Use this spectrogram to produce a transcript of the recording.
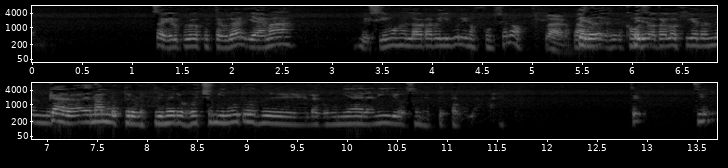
o sea, que era un producto espectacular y además lo hicimos en la otra película y nos funcionó. claro. Pero- es como pero- otra lógica también. de- Claro, además, los, pero los primeros ocho minutos de la comunidad del anillo son espectaculares. Sí. Sí,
